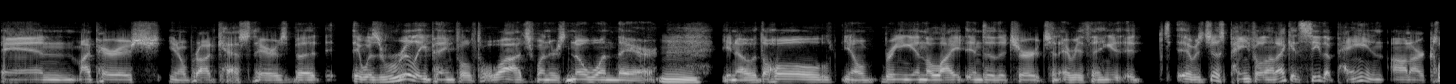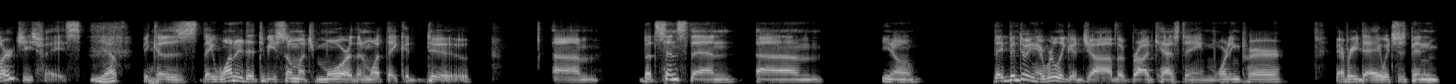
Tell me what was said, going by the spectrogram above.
and my parish, you know, broadcasts theirs, but it was really painful to watch when there's no one there. Mm. You know, the whole, you know, bringing in the light into the church and everything. It, it it was just painful, and I could see the pain on our clergy's face. Yep. Because they wanted it to be so much more than what they could do. Um, but since then, um, you know, they've been doing a really good job of broadcasting morning prayer every day, which has been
